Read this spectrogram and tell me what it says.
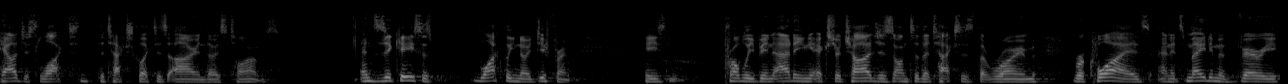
how disliked the tax collectors are in those times. And Zacchaeus likely no different. He's probably been adding extra charges onto the taxes that Rome requires, and it's made him a very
